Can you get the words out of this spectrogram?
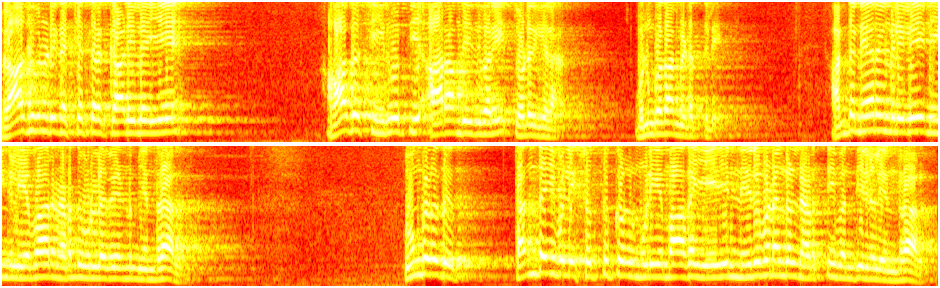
ராகுவினுடைய நட்சத்திர காலிலேயே ஆகஸ்ட் இருபத்தி ஆறாம் தேதி வரை தொடர்கிறார். ஒன்பதாம் இடத்திலே. அந்த நேரங்களிலே நீங்கள் எவ்வாறு நடந்து கொள்ள வேண்டும் என்றால் உங்களது தந்தை வழி சொத்துக்கள் மூலியமாக ஏதேனும் நிறுவனங்கள் நடத்தி வந்தீர்கள் என்றால்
